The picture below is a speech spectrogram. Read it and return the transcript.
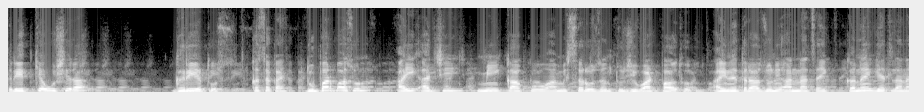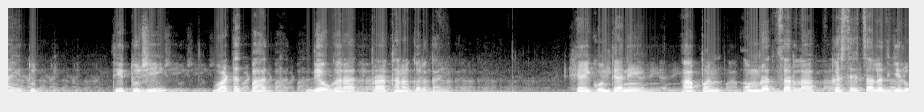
तर इतक्या उशिरा घरी येतोस. कसं काय? दुपारपासून आई आजी मी काकू आम्ही सर्वजण तुझी वाट पाहत होतो. आईने तर अजूनही अन्नाचा एक कणही घेतला नाही तू ती तुझी वाटत पाहत देवघरात प्रार्थना करत आहे. हे ऐकून त्याने आपण अमृतसरला कसे चालत गेलो?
